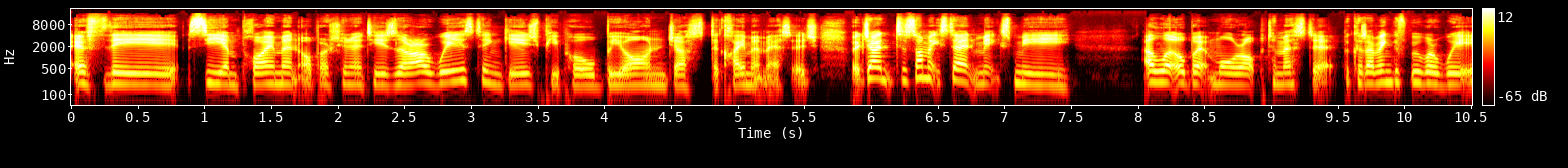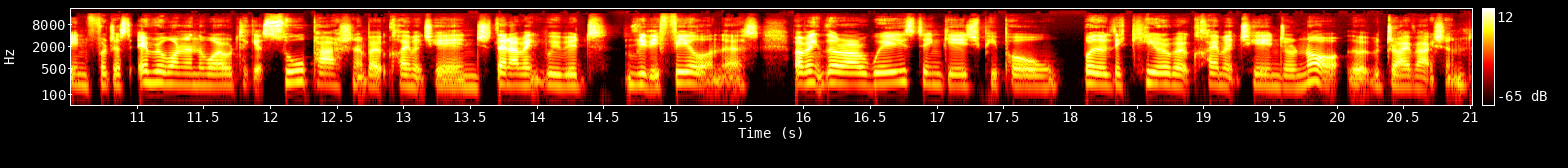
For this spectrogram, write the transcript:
if they see employment opportunities. There are ways to engage people beyond just the climate message, which uh, to some extent makes me a little bit more optimistic because I think if we were waiting for just everyone in the world to get so passionate about climate change, then I think we would really fail on this. But I think there are ways to engage people, whether they care about climate change or not, that would drive action.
